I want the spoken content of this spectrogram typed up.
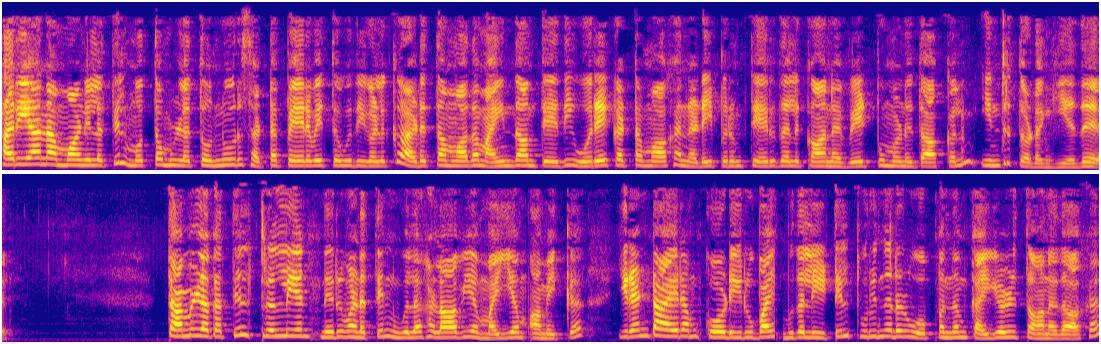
ஹரியானா மாநிலத்தில் மொத்தமுள்ள தொன்னூறு சட்டப்பேரவை தொகுதிகளுக்கு அடுத்த மாதம் ஐந்தாம் தேதி ஒரே கட்டமாக நடைபெறும் தேர்தலுக்கான வேட்புமனு தாக்கலும் இன்று தொடங்கியது. தமிழகத்தில் டிரில்லியன்ட் நிறுவனத்தின் உலகளாவிய மையம் அமைக்க இரண்டாயிரம் கோடி ரூபாய் முதலீட்டில் புரிந்துணர்வு ஒப்பந்தம் கையெழுத்தானதாக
